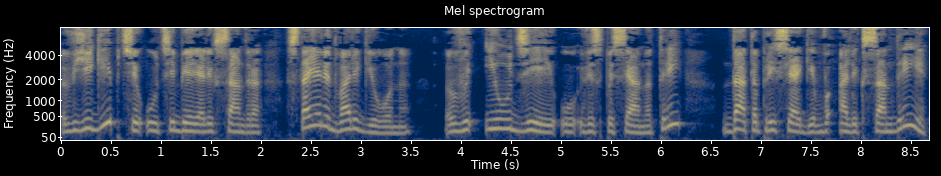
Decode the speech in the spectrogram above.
В Египте у Тиберия Александра стояли два региона. В Иудее у Веспасиана три, дата присяги в Александрии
